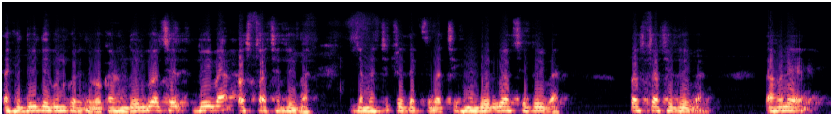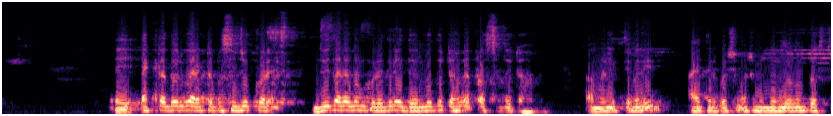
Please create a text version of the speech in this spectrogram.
তাকে দুই দিয়ে গুণ করে দেবো, কারণ দৈর্ঘ্য আছে দুইবার, প্রস্থ আছে দুইবার। আমরা চিত্রে দেখতে পাচ্ছি, এখানে দৈর্ঘ্য আছে দুইবার, প্রস্থ আছে দুইবার। তাহলে এই একটা দৈর্ঘ্য আর একটা প্রস্থ যোগ করে দুই দ্বারা গুণ করে দিলে দৈর্ঘ্য দুটো হবে, প্রস্থ দুটো হবে। তো আমরা লিখতে পারি, আয়তের পরিসীমা সমান দৈর্ঘ্য গুণ প্রস্থ,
